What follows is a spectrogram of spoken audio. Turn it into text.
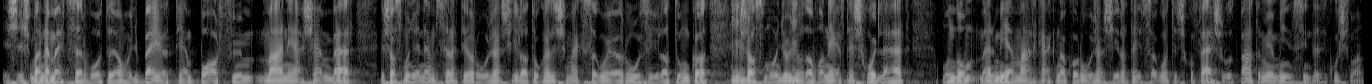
És, és már nem egyszer volt olyan, hogy bejött ilyen parfüm mániás ember, és azt mondja, hogy nem szereti a rózsás illatokat, és megszagolja a rózi illatunkat, Hm. és azt mondja, hogy oda van érte, és hogy lehet. Mondom, mert milyen márkáknak a rózsás illatai szagolt, és akkor felsorult párt, ami mind szintetikus van.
